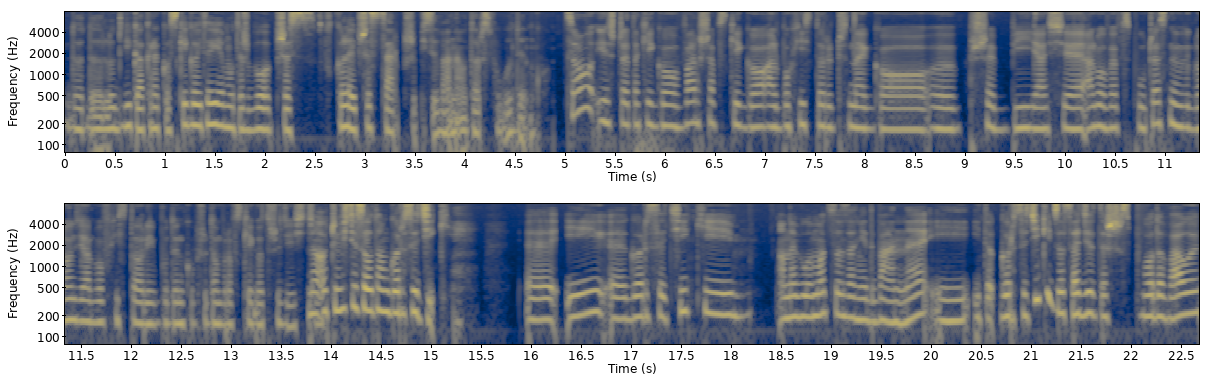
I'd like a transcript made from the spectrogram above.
do, do Ludwika Krakowskiego i to jemu też było przez, z kolei przez car przypisywane autorstwo budynku. Co jeszcze takiego warszawskiego albo historycznego y, przebija się albo we współczesnym wyglądzie, albo w historii budynku przy Dąbrowskiego 30? No oczywiście są tam gorseciki. Y, I y, gorseciki one były mocno zaniedbane i, i te gorseciki w zasadzie też spowodowały,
